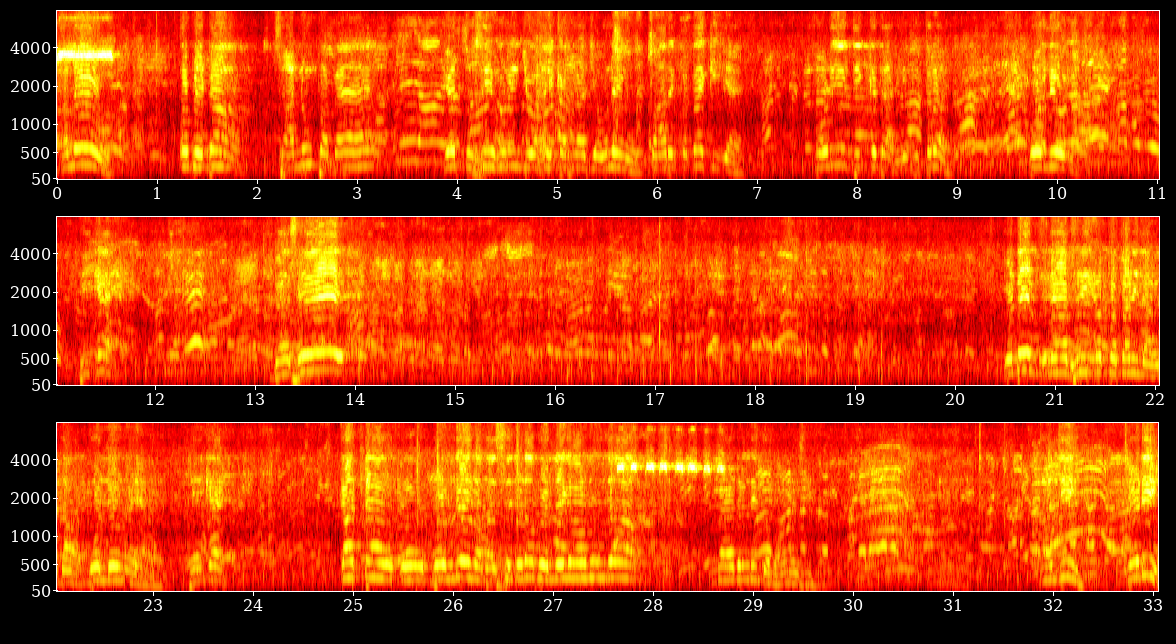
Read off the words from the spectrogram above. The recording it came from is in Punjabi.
ਹਲੋ ਉਹ ਬੇਟਾ ਸਾਨੂੰ ਪਤਾ ਹੈ ਕਿ ਤੁਸੀਂ ਹੁਣ ਇੰਜੋਏ ਕਰਨਾ ਚਾਹੁੰਦੇ ਹੋ ਪਰ ਪਤਾ ਕੀ ਹੈ ਥੋੜੀ ਜਿਹੀ ਦਿੱਕਤ ਆ ਰਹੀ ਹੈ ਪੁੱਤਰ ਬੋਲਿਓ ਨਾ ਠੀਕ ਹੈ ਵੈਸੇ ਬੇਟੇ ਰੈਫਰੀ ਉਹ ਪਤਾ ਨਹੀਂ ਲੱਗਦਾ ਬੋਲਿਓ ਨਾ ਯਾਰ ਠੀਕ ਹੈ ਘੱਟ ਅਹ, ਬੋਲਿਓ ਨਾ ਬਸ ਜਿਹੜਾ ਬੋਲੇਗਾ ਉਹਨੂੰ ਦਾ ਮੈਡਲ ਨਹੀਂ ਦਵਾਂਗੇ ਅਸੀਂ। ਹਾਂਜੀ ਰੈਡੀ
